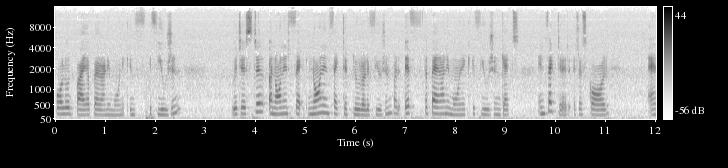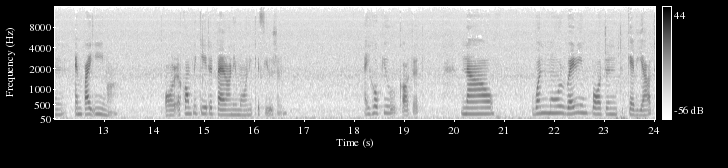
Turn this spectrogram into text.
followed by a parapneumonic inf- effusion which is still a non-infect- non-infected pleural effusion but if the parapneumonic effusion gets infected it is called an empyema or a complicated parapneumonic effusion. I hope you got it. Now, one more very important caveat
